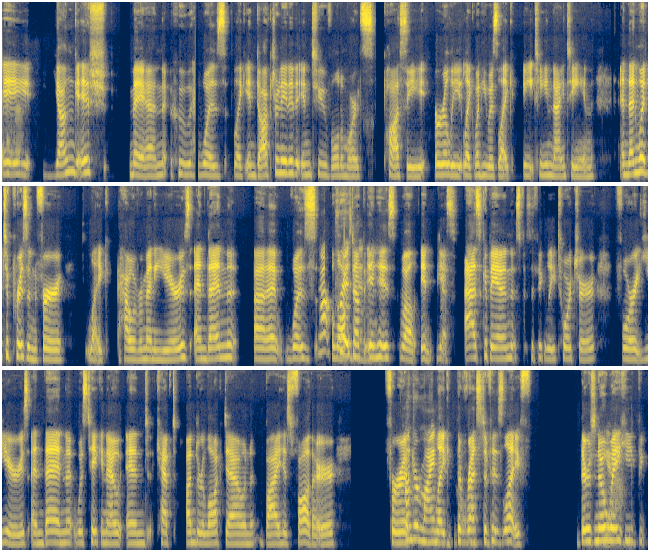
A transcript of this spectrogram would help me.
a youngish man who was like indoctrinated into Voldemort's posse early like when he was like 18 19 and then went to prison for like however many years and then uh was Not locked up in his well in yes Azkaban specifically torture for years and then was taken out and kept under lockdown by his father for undermine like the rest of his life. There's no way Yeah. he be,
